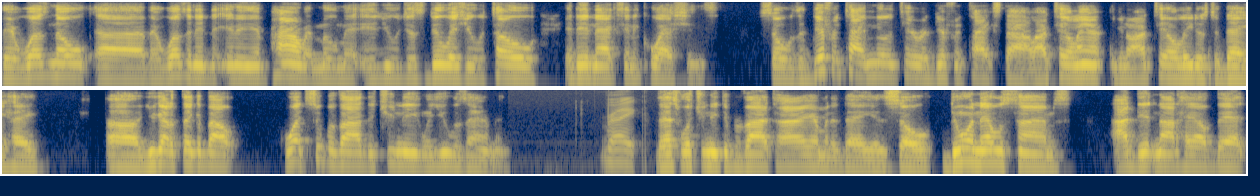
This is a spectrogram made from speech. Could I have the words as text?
there was no uh there wasn't any, empowerment movement. You just do as you were told. It didn't ask any questions. So it was a different type military, a different type style. I tell you know, I tell leaders today, hey, uh, you got to think about what supervisor that you need when you was airman. Right. That's what you need to provide to our airmen today. And so during those times, I did not have that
